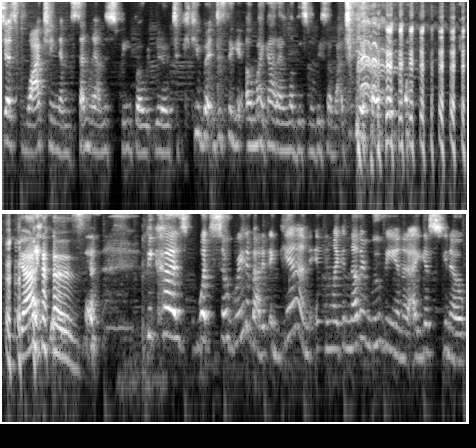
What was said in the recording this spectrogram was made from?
just watching them suddenly on the speedboat, you know, to Cuba, and just thinking, "Oh my God, I love this movie so much." You know? yes. because what's so great about it again in like another movie and i guess you know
